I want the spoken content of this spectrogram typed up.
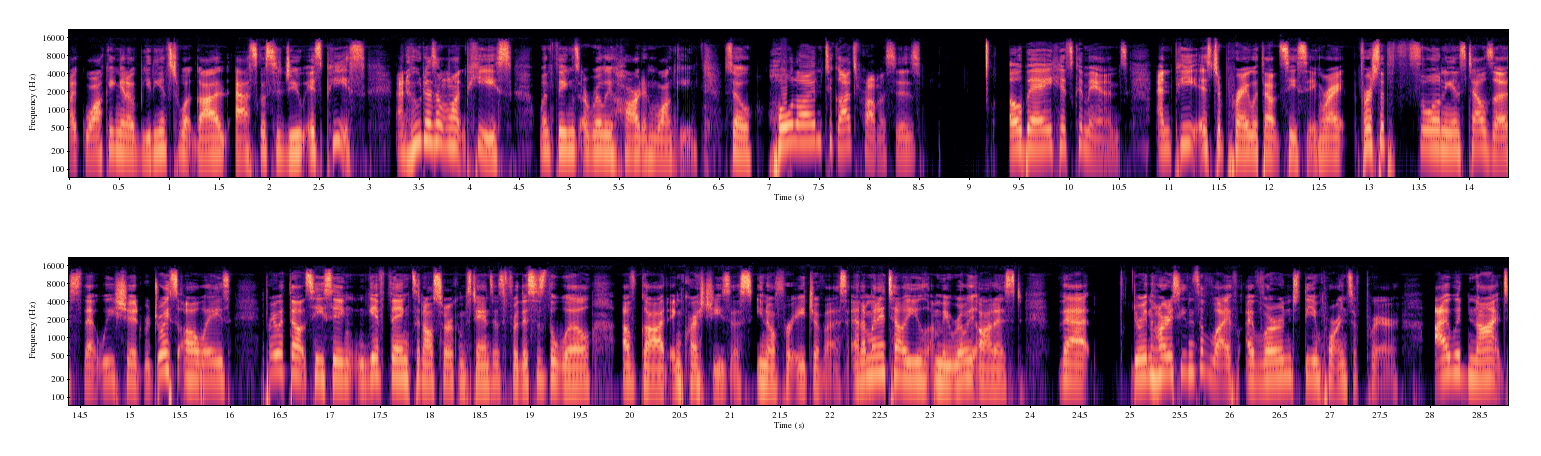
like walking in obedience to what God asks us to do is peace. And who doesn't want peace when things are really hard and wonky? So hold on to God's promises obey his commands. And P is to pray without ceasing, right? First Thessalonians tells us that we should rejoice always, pray without ceasing, and give thanks in all circumstances, for this is the will of God in Christ Jesus, you know, for each of us. And I'm going to tell you, I'm going to be really honest, that during the hardest seasons of life, I've learned the importance of prayer. I would not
